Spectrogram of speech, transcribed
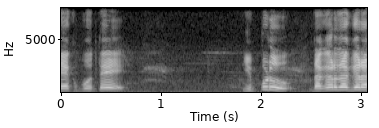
లేకపోతే ఇప్పుడు దగ్గర దగ్గర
